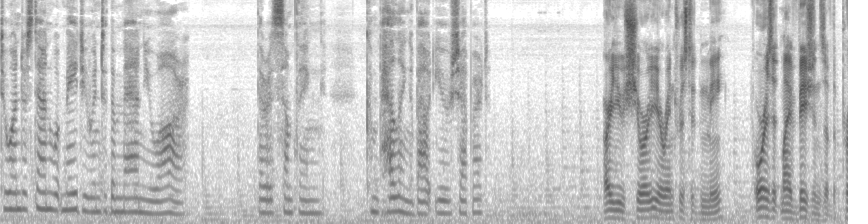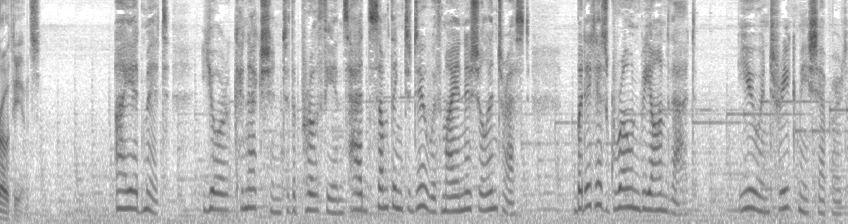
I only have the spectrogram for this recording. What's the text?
To understand what made you into the man you are. There is something compelling about you, Shepard. Are you sure you're interested in me? Or is it my visions of the Protheans? I admit, your connection to the Protheans had something to do with my initial interest, but it has grown beyond that. You intrigue me, Shepard,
